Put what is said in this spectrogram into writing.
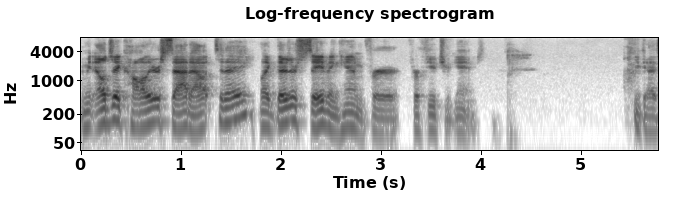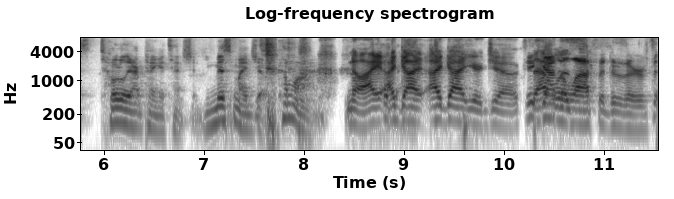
I mean, LJ Collier sat out today. Like they're just saving him for for future games. You guys totally aren't paying attention. You missed my joke. Come on. No, I, I got I got your joke. It that got was the laugh it deserved.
